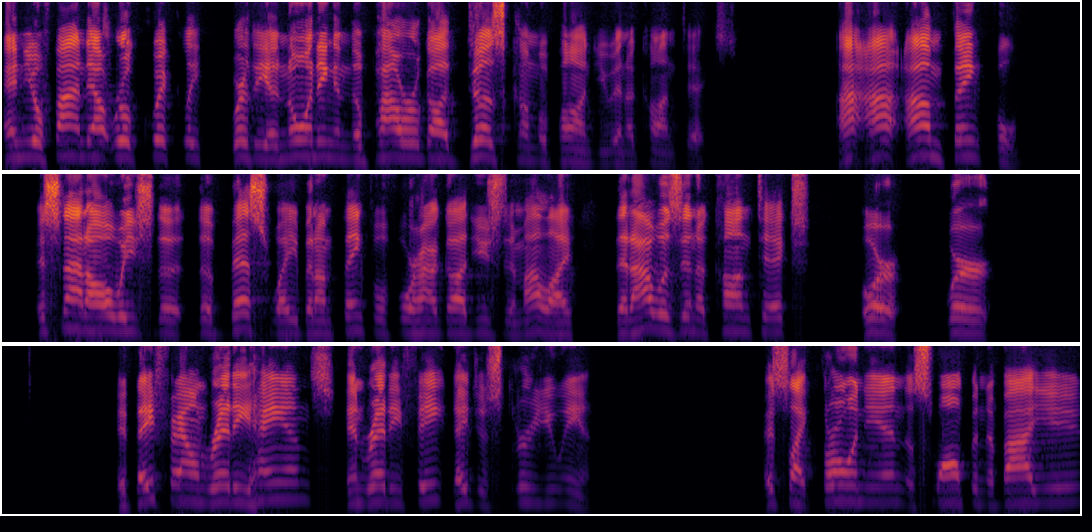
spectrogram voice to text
And you'll find out real quickly where the anointing and the power of God does come upon you in a context. I, I, I'm thankful it's not always the, the best way, but I'm thankful for how God used it in my life that I was in a context or where if they found ready hands and ready feet, they just threw you in. It's like throwing you in the swamp in the bayou,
